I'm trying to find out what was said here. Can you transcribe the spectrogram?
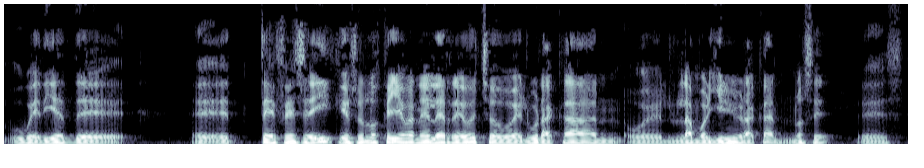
U- V10 de eh, TFSI, que son los que llevan el R8 o el Huracán o el Lamborghini Huracán, no sé. Es,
